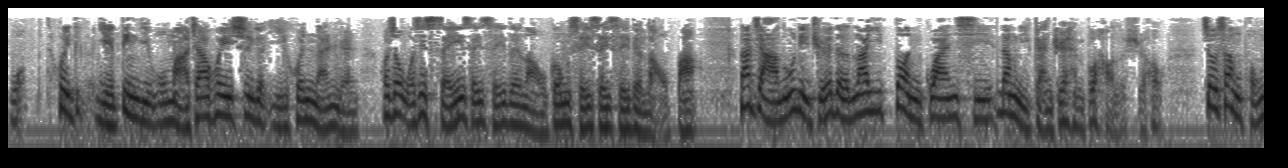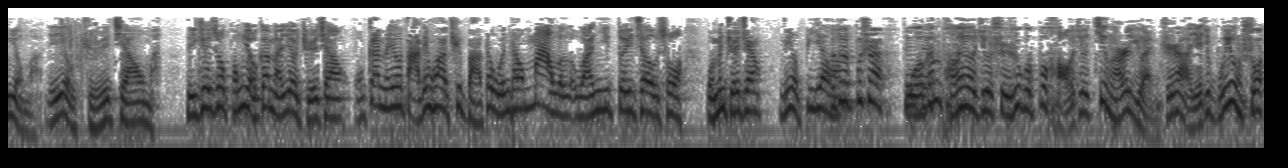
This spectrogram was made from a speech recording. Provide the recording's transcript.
我会也定义我马家辉是个已婚男人，或者说我是谁谁谁的老公，谁谁谁的老爸。那假如你觉得那一段关系让你感觉很不好的时候，就像朋友嘛，也有绝交嘛。你可以说朋友干嘛要绝交？我干嘛要打电话去把窦文涛骂完一堆之后说我们绝交？没有必要啊。对，不是我跟朋友就是如果不好就敬而远之啊，也就不用说。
